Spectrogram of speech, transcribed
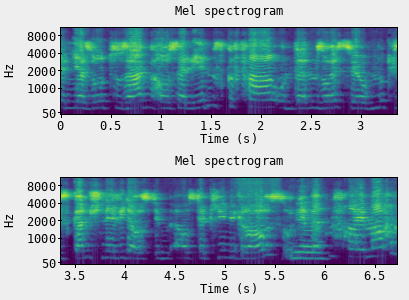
dann ja sozusagen außer Lebensgefahr und dann sollst du ja auch möglichst ganz schnell wieder aus, dem, aus der Klinik raus und ja. die Betten frei machen.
